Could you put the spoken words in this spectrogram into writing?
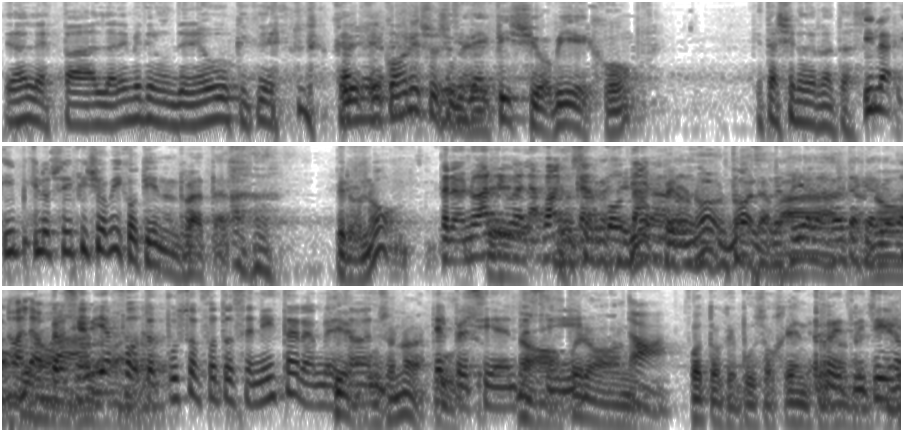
le dan la espalda, le meten un DNU que... el, Congreso es un edificio viejo. Que está lleno de ratas. Y, y los edificios viejos tienen ratas. Ajá. Pero no. Pero no arriba de las bancas votando. Pero no, no, a la banca. No, no, pero si había fotos, puso fotos en Instagram. ¿Quién puso? No las puso. El presidente, no, sí. fueron fotos que puso gente. Retuiteó.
